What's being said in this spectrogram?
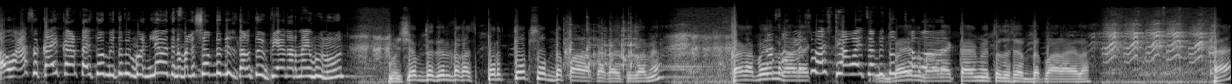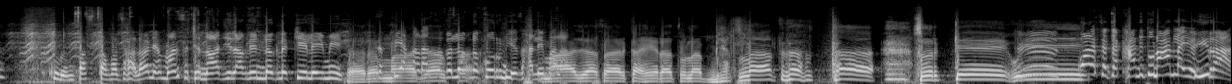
अहो असं काय करताय तुम्ही? तुम्ही म्हणले होते ना मला शब्द दिलता ना तुम्ही पिणार नाही म्हणून. मग शब्द दिलता का? प्रत्येक शब्द पाळायचा काय तुझा मी? काय का बैल विश्वास ठेवायचा मी बैल तुमच्यावर? भाड्या काय मी तुझा शब्द पाळायला? हा? पुढून पस्तावा झाला आणि माणसाच्या नादी लागले लग्न केलंय मी. अरे त्या पेताळासंग लग्न माझ्या करून हे झाले मला. माझ्यासारखा हेरा तुला भेटलाच नसता. सुरके उई. खाणीतून आणलाय ह्यो हिरा.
